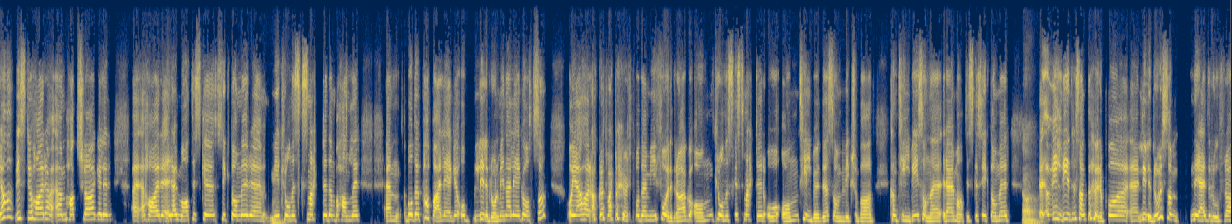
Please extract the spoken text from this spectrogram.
ja, hvis du har um, hatt slag eller uh, har raumatiske sykdommer, uh, mye mm. kronisk smerte den behandler. Um, både pappa er lege og lillebroren min er lege også. Og jeg har akkurat vært og hørt på dem i foredrag om kroniske smerter og om tilbudet som Vikshabad kan tilby sånne raumatiske sykdommer. Ja. Veldig interessant å høre på uh, lillebror, som når jeg dro fra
